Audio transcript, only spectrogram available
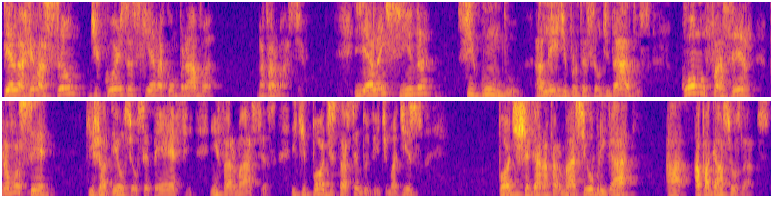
Pela relação de coisas que ela comprava na farmácia. E ela ensina, segundo a lei de proteção de dados, como fazer para você que já deu seu CPF em farmácias e que pode estar sendo vítima disso, pode chegar na farmácia e obrigar a apagar os seus dados.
